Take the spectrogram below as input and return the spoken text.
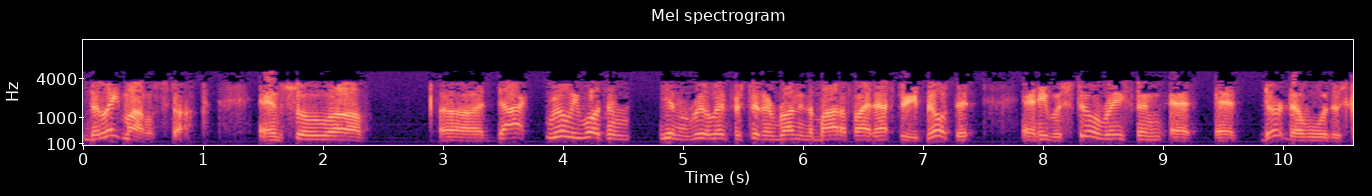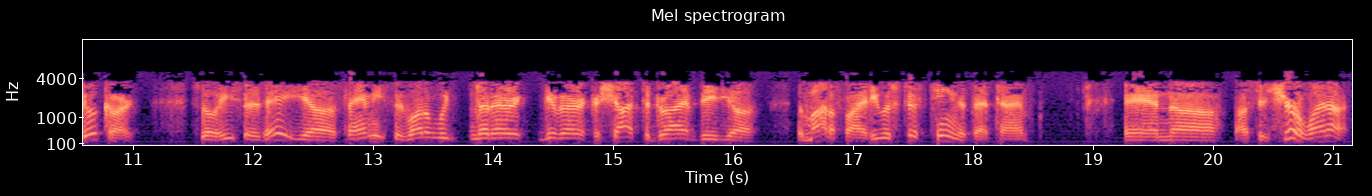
the late model stuff. And so uh, uh, Doc really wasn't, you know, real interested in running the modified after he built it, and he was still racing at at Dirt Devil with his go kart. So he said, "Hey, uh, Sam," he said, "Why don't we let Eric give Eric a shot to drive the uh, the modified?" He was 15 at that time, and uh, I said, "Sure, why not?"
